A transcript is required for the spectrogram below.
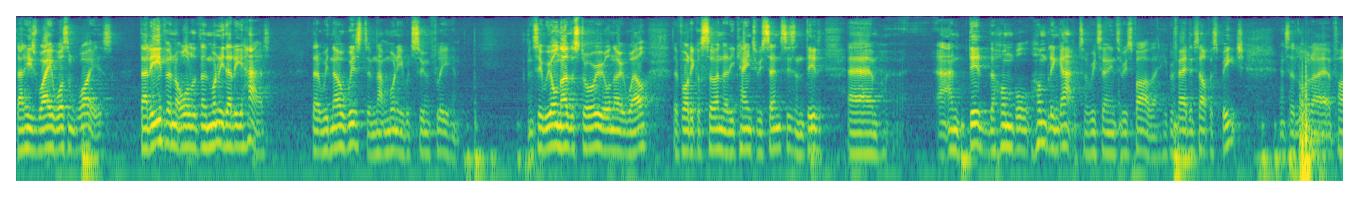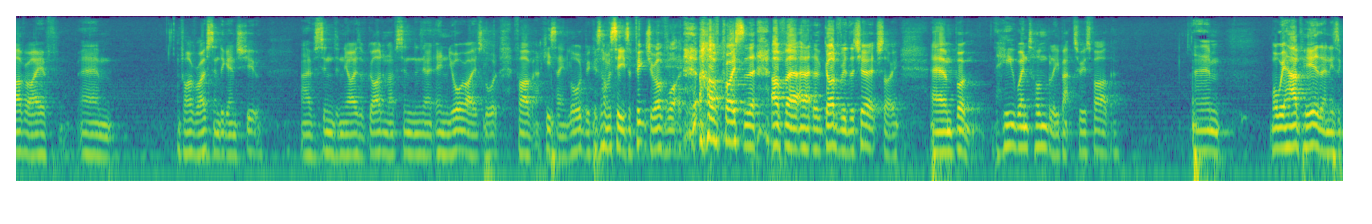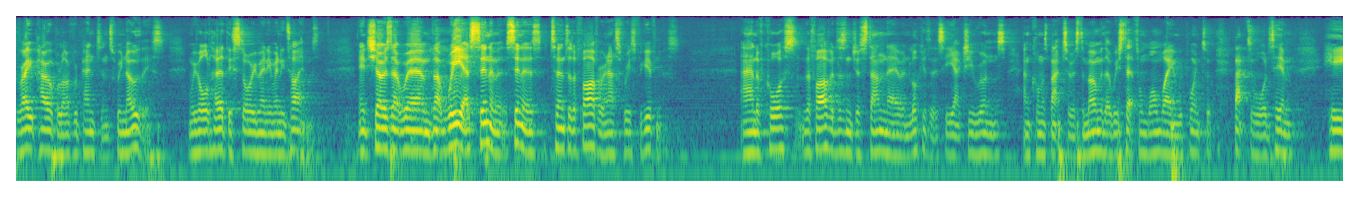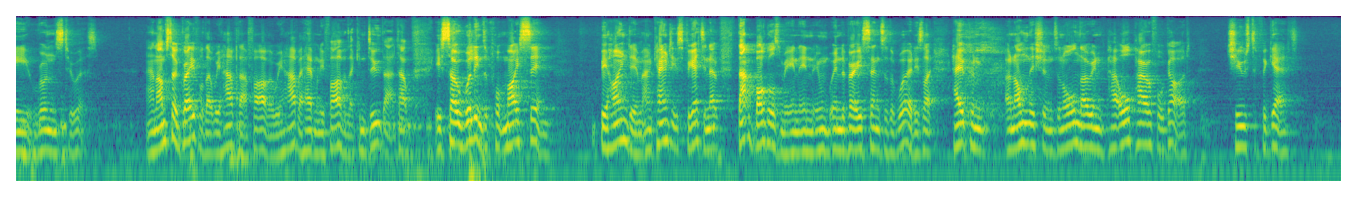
that his way wasn't wise, that even all of the money that he had, that with no wisdom, that money would soon flee him. And see, we all know the story, we all know it well. The prodigal son, that he came to his senses and did, um, and did the humble, humbling act of returning to his father. He prepared himself a speech and said, Lord, I, Father, I have um, Father, I've sinned against you. I've sinned in the eyes of God and I've sinned in, in your eyes, Lord. Father, I keep saying Lord because obviously it's a picture of what of Christ, of uh, uh, God with the church, sorry. Um, but he went humbly back to his father. Um, What we have here then is a great parable of repentance. We know this. And we've all heard this story many, many times. It shows that, we're, that we as sinners turn to the Father and ask for his forgiveness. And of course, the Father doesn't just stand there and look at us, He actually runs and comes back to us. The moment that we step from one way and we point to, back towards Him, He runs to us. And I'm so grateful that we have that Father. We have a Heavenly Father that can do that, that is so willing to put my sin behind him and count it as forgetting. Now, that boggles me in, in, in the very sense of the word. It's like, how can an omniscient and all knowing, all powerful God choose to forget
